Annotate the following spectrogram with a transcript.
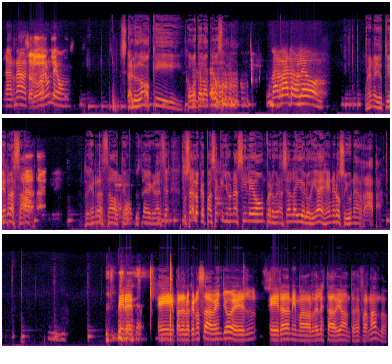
La rata, Saludos. no era un león. Saludos, Oki. ¿Cómo está la cosa? Una rata, un león. Bueno, yo estoy enrasado. Estoy enrasado. tengo- tú sabes, gracias. Tú sabes lo que pasa es que yo nací león, pero gracias a la ideología de género soy una rata. Miren, eh, para los que no saben, Joel era el animador del estadio antes de Fernando.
